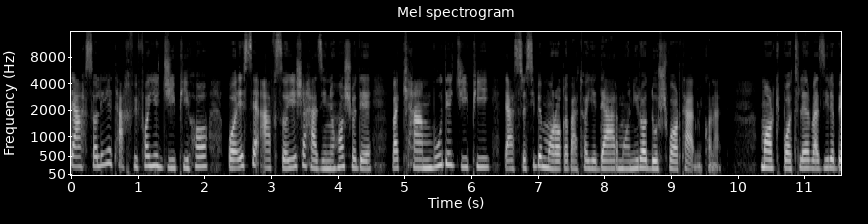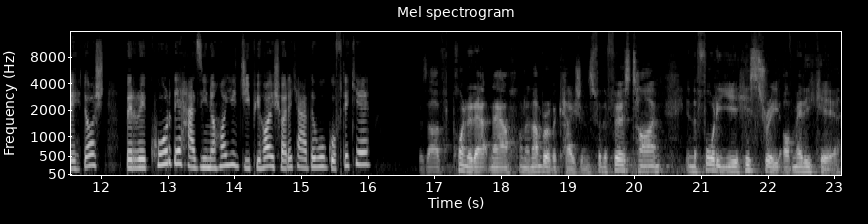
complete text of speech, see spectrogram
ده ساله تخفیف های جی پی ها باعث افزایش هزینه ها شده و کمبود GP دسترسی به مراقبت های درمانی را دشوارتر می کند. مارک باتلر وزیر بهداشت به رکورد هزینه های GP ها اشاره کرده و گفته که As I've pointed out now on a number of occasions, for the first time in the 40 year history of Medicare,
